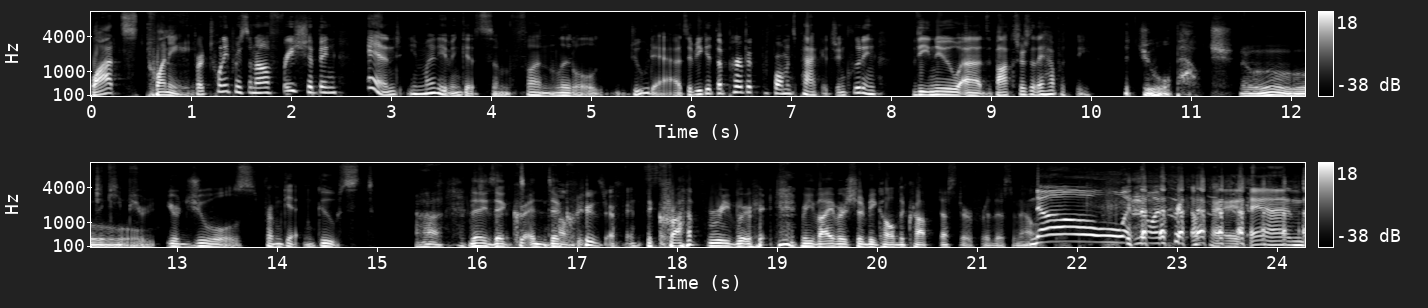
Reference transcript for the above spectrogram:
Watts 20. for 20% off, free shipping, and you might even get some fun little doodads if you get the perfect performance package, including the new uh, the boxers that they have with the the jewel pouch Ooh. to keep your, your jewels from getting goosed. Uh, the the cr- the, Tom Cruise reference. the crop rever- reviver should be called the crop duster for this analogy. no, no, I'm pre- okay, and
